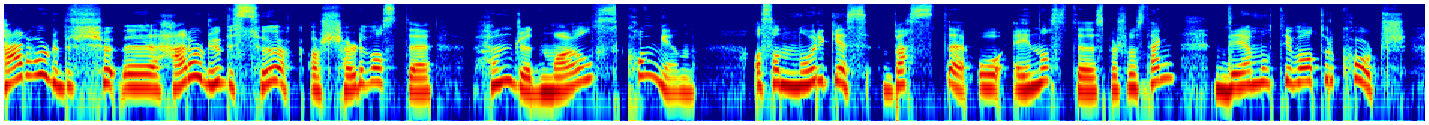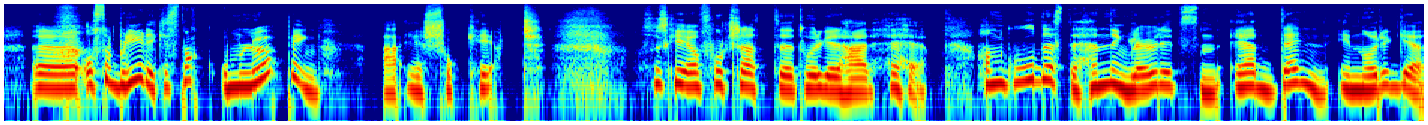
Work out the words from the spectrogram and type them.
Her har eh, her har du besøk av sjølveste 100 Miles-kongen. Altså Norges beste og eneste spørsmålstegn demotivatorcoach. Eh, og så blir det ikke snakk om løping. Jeg er sjokkert. Så skal jeg fortsette, Torgeir her. Hehe. Han godeste Henning Lauritzen er den i Norge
